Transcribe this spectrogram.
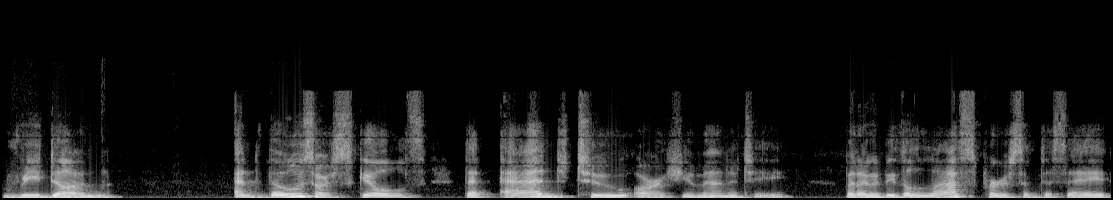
redone. And those are skills that add to our humanity. But I would be the last person to say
